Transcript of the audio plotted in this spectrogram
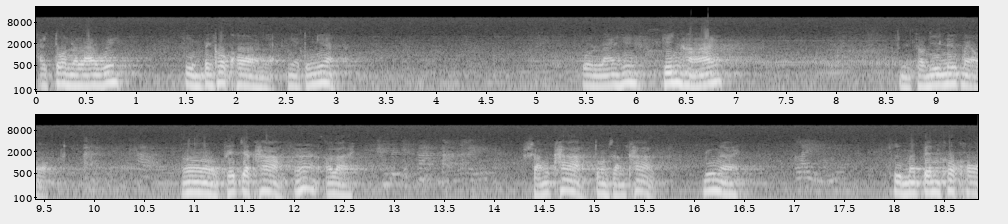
ไอ้ต้นอะไรวิสิ่งเป็นข้อคอเนี่ย เนี่ยตรงเนี้ยต้นอะไรฮกินหายเนี่ยตอนนี้นึกไม่ออก เออ เพชรฆาตเอออะไร สังฆาตต้นสังฆาตนี่ไงที่มันเป็นข้อข้อ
